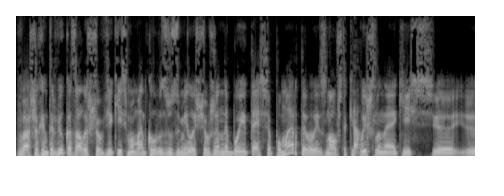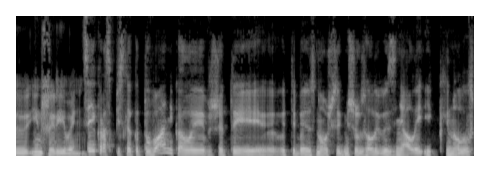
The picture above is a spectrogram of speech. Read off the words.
В ваших інтерв'ю казали, що в якийсь момент, коли ви зрозуміли, що вже не боїтеся померти, ви знову ж таки так. вийшли на якийсь е, е, інший рівень. Це якраз після катувань, коли вже ти тебе знову ж мішок з голови зняли і кинули в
